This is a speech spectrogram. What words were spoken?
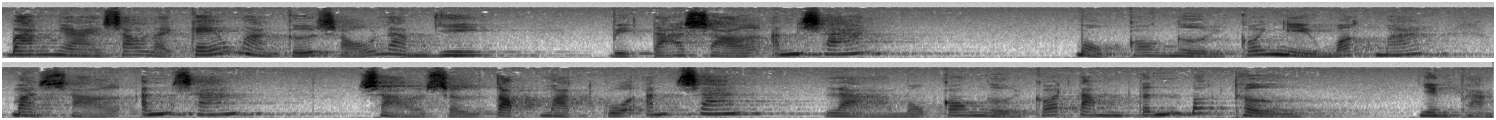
Ban ngày sao lại kéo màn cửa sổ làm gì? Vì ta sợ ánh sáng Một con người có nhiều mất mát Mà sợ ánh sáng Sợ sự tọc mạch của ánh sáng Là một con người có tâm tính bất thường, Nhưng Phạm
